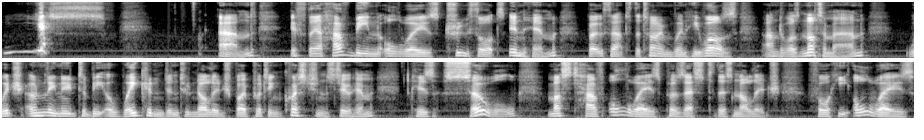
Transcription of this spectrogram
Yes. And if there have been always true thoughts in him, both at the time when he was and was not a man, which only need to be awakened into knowledge by putting questions to him, his soul must have always possessed this knowledge, for he always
